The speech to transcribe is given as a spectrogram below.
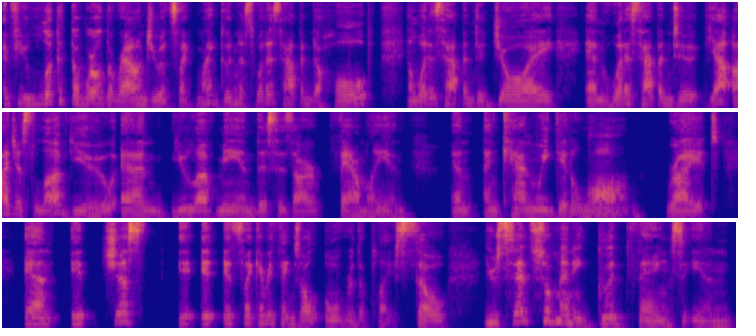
if you look at the world around you it's like my goodness what has happened to hope and what has happened to joy and what has happened to yeah i just love you and you love me and this is our family and and and can we get along right? And it just it, it it's like everything's all over the place so you said so many good things in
